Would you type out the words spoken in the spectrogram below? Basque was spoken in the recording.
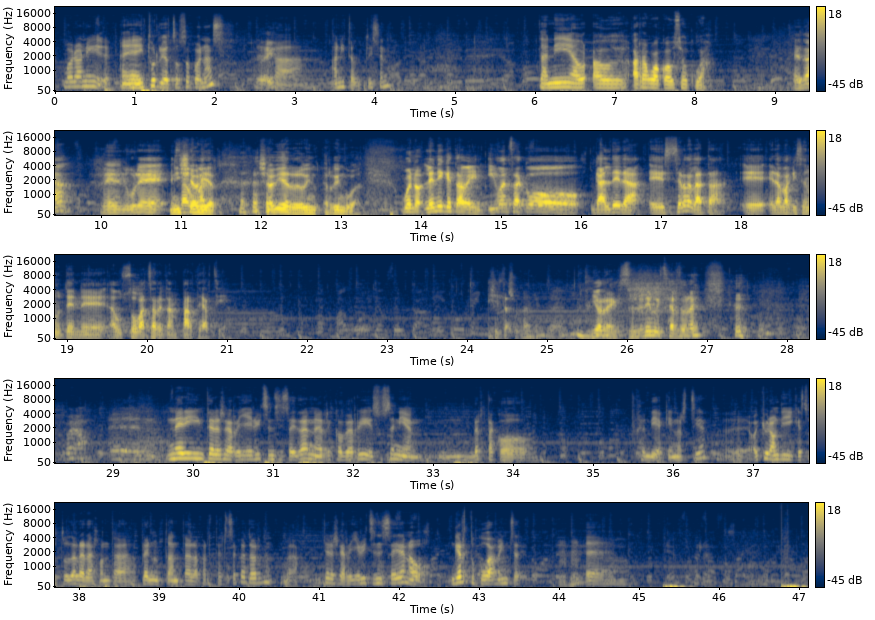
Bueno, ni e, iturri otzozoko naz, Bai. eta anita dut izen. Eta ni arraguako auzokua. Eta, men gure... Ni Xavier. Xavier ergin- ergingua. Bueno, lehenik eta behin, iruantzako galdera, e, zer dela eta e, erabaki zenuten e, auzo batzarretan parte hartzia? Isiltasuna, eh? Jorrek, zulerengo hitzartu nahi? Bueno, e, neri interesgarria iruditzen zizaidan herriko berri zuzenian mm, bertako jendiakin hartzia. E, Oitura handik ez dut udalara jonta plenutan eta la parte hartzeko, eta orduan, ba, interesgarria iruditzen zizaidan, o, gertukoa behintzat. E, horre.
